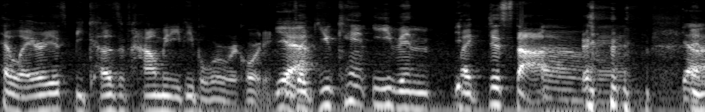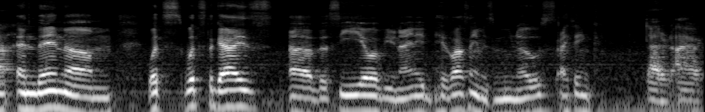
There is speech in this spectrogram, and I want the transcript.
hilarious because of how many people were recording. Yeah. it's like you can't even like just stop. Oh, and and then um, what's what's the guy's uh, the CEO of United? His last name is Munoz, I think. I don't. I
